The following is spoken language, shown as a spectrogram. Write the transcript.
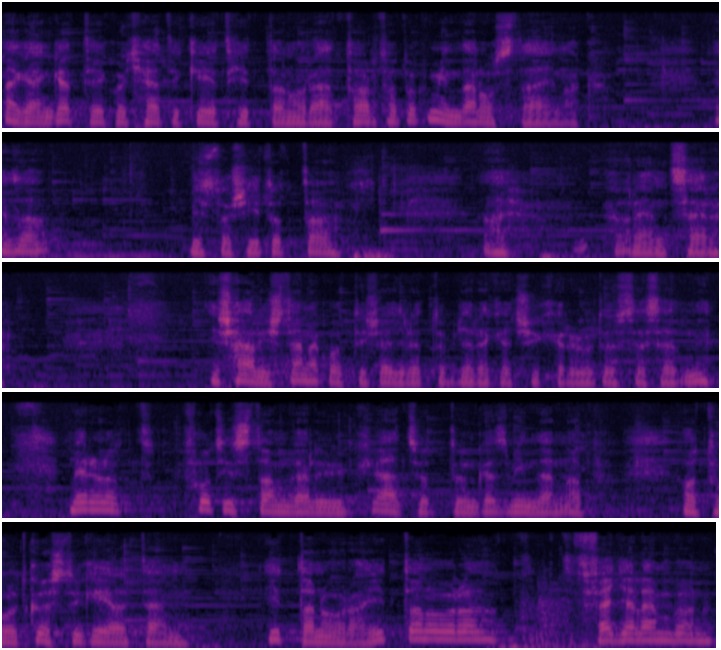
megengedték, hogy heti két hittanórát tarthatok minden osztálynak. Ez a biztosította a, a rendszer. És hál' Istennek ott is egyre több gyereket sikerült összeszedni. Ott fociztam velük, játszottunk, ez minden nap ott volt, köztük éltem. Itt tanóra, itt tanóra, fegyelem van,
